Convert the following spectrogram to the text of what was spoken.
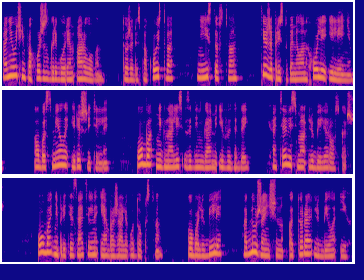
они очень похожи с Григорием Орловым. Тоже беспокойство, неистовство, те же приступы меланхолии и лени. Оба смелы и решительны. Оба не гнались за деньгами и выгодой, хотя весьма любили роскошь. Оба непритязательны и обожали удобство. Оба любили одну женщину, которая любила их.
